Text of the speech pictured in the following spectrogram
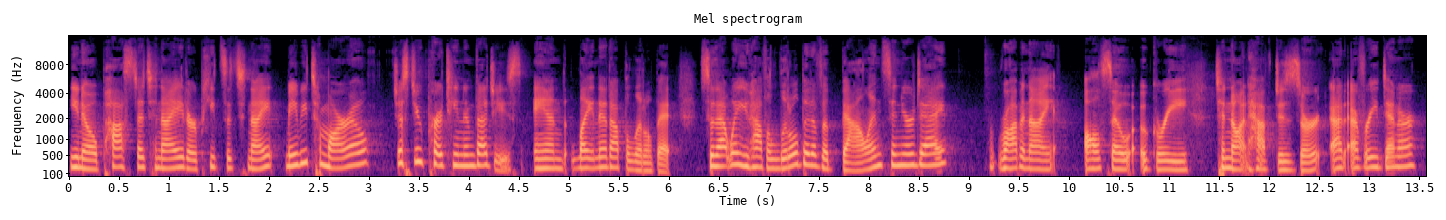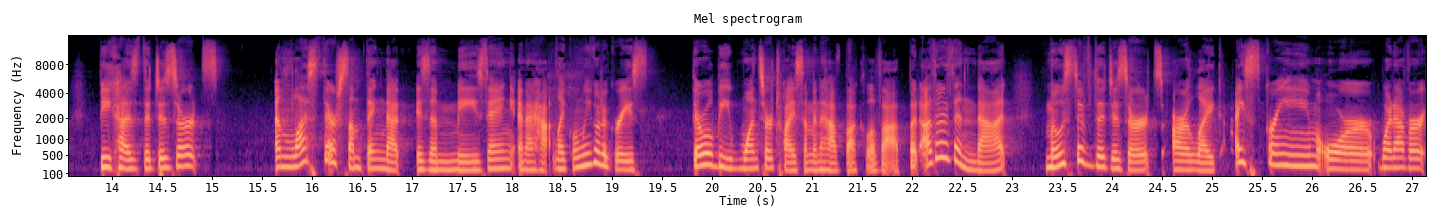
you know, pasta tonight or pizza tonight, maybe tomorrow just do protein and veggies and lighten it up a little bit. So that way you have a little bit of a balance in your day. Rob and I also agree to not have dessert at every dinner because the desserts, unless there's something that is amazing, and I have like when we go to Greece, there will be once or twice I'm going to have baklava. But other than that, most of the desserts are like ice cream or whatever.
